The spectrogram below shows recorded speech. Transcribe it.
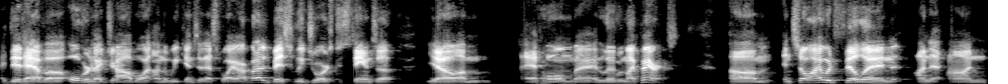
I did have a overnight job on the weekends at SYR, but I was basically George Costanza. You know, I'm at home and live with my parents. Um, and so I would fill in on, on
